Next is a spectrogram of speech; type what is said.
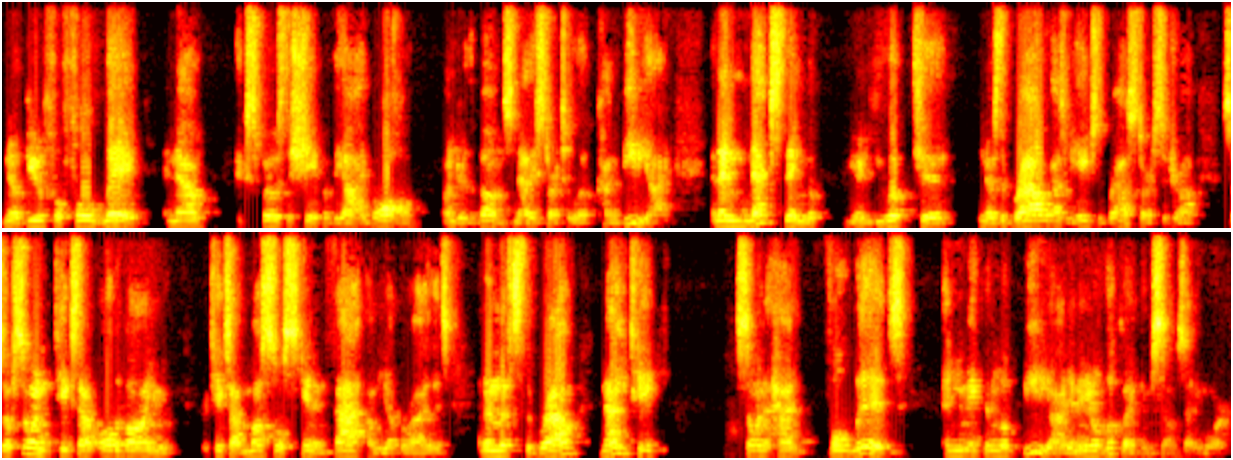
you know, beautiful full lid, and now expose the shape of the eyeball under the bones. Now they start to look kind of beady eyed. And then next thing, you know, you look to, you know, as the brow, as we age, the brow starts to drop. So if someone takes out all the volume or takes out muscle, skin, and fat on the upper eyelids, and then lifts the brow, now you take someone that had full lids and you make them look beady eyed and they don't look like themselves anymore.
